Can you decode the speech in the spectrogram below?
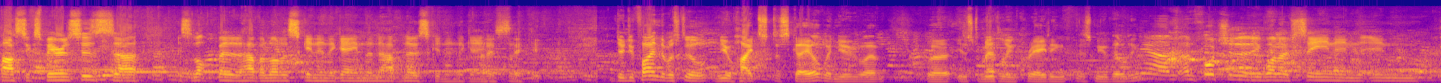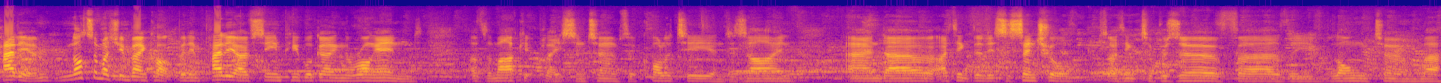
past experiences, uh, it's a lot better to have a lot of skin in the game than to have no skin in the game. I see. Did you find there were still new heights to scale when you um, were instrumental in creating this new building? Yeah, unfortunately, what I've seen in, in Pattaya, not so much in Bangkok, but in Pattaya, I've seen people going the wrong end of the marketplace in terms of quality and design. And uh, I think that it's essential, so I think, to preserve uh, the long-term uh,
